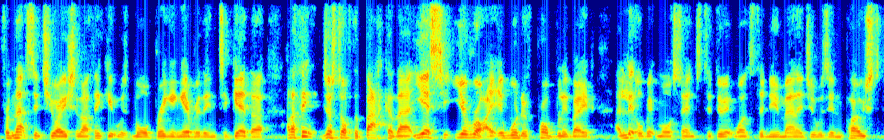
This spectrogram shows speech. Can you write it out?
from that situation, I think it was more bringing everything together. And I think just off the back of that, yes, you're right. It would have probably made a little bit more sense to do it once the new manager was in post.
